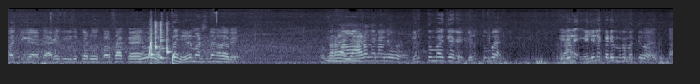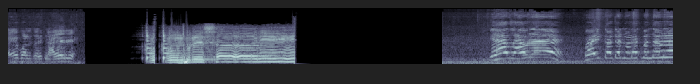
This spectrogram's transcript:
ಮತ್ತೀಗ ಬ್ಯಾರೆ ಇದಕ್ಕ ಕಳ್ಸಾಕ ಮಸ್ತ್ ಹೇಳಿ ಮಾಡ್ಸಿದಂಗ ಅದಾವ್ರಿ ಗಿಡ ತುಂಬಾ ಹಾಕ್ಯಾರಿ ಗಿಡ ತುಂಬಾ. ಎಲ್ಲಿನ ಎಲ್ಲಿನ ಕಡಿಮೆ ಮತ್ತಿವ ಕಾಯ ಬಾಳ ಕಾಯರಿ ಯಾರ್ಲ ಅವ್ರೆ? ಬಾಯಿ ತೋಟ ನೋಡಕ್ ಬಂದವ್ರೆ?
